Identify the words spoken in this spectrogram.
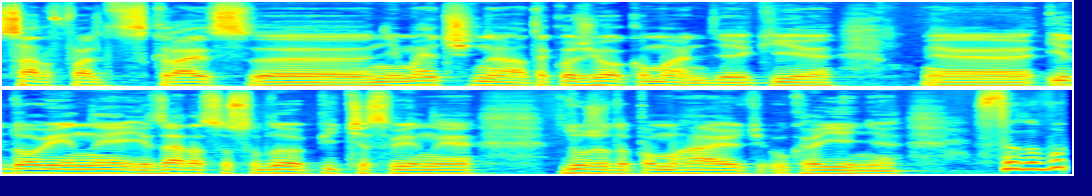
Сарфальдскрайс е, Німеччина, а також його команді, які е, і до війни, і зараз, особливо під час війни, дуже допомагають Україні. Силову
